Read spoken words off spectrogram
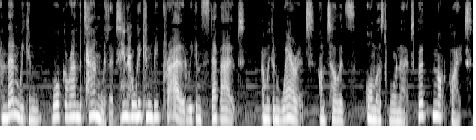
And then we can walk around the town with it. You know, we can be proud, we can step out and we can wear it until it's almost worn out, but not quite.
